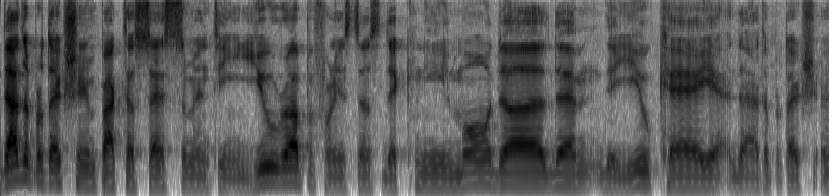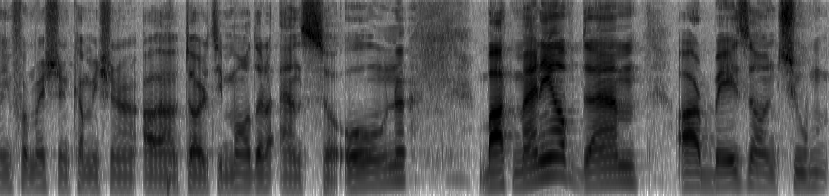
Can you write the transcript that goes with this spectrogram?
Data protection impact assessment in Europe, for instance, the CNIL model, the, the UK Data Protection Information Commission Authority model, and so on. But many of them are based on two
